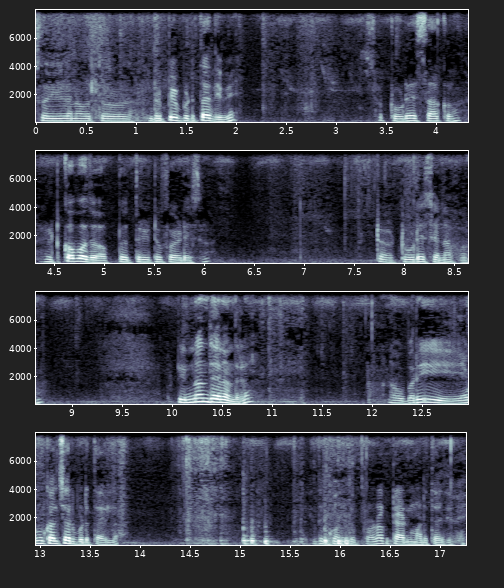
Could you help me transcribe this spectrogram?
ಸೊ ಈಗ ನಾವತ್ತು ಡ್ರಿಪ್ಪಿಗೆ ಬಿಡ್ತಾ ಇದ್ದೀವಿ ಸೊ ಟೂ ಡೇಸ್ ಸಾಕು. ಇಟ್ಕೋಬೋದು up to three to five days two days enough but ಇನ್ನೊಂದೇನೆಂದರೆ ನಾವು ಬರೀ ಏಮ್ ಕಲ್ಚರ್ ಬಿಡ್ತಾ ಇಲ್ಲ. ಇದಕ್ಕೊಂದು ಪ್ರಾಡಕ್ಟ್ ಆ್ಯಡ್ ಮಾಡ್ತಾ ಇದ್ದೀವಿ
